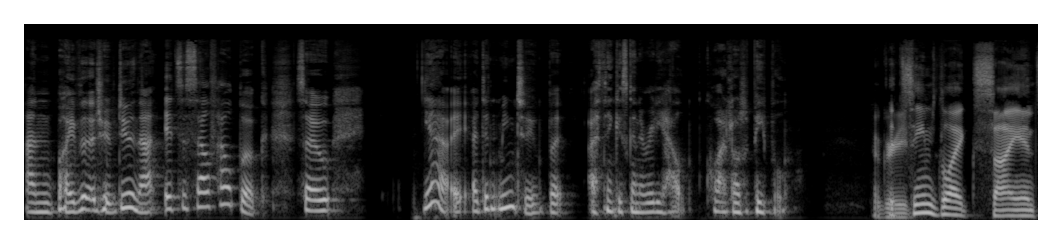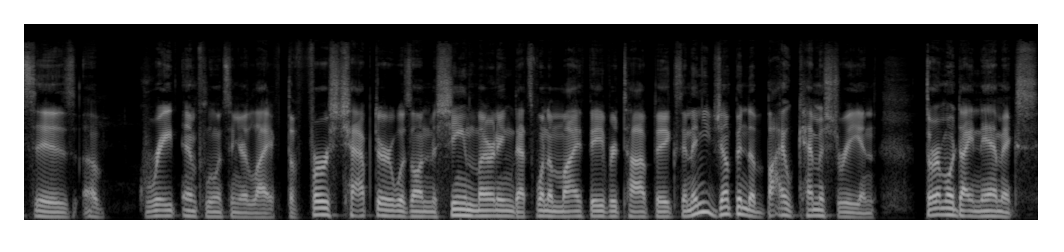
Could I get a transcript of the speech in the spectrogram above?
And by virtue of doing that, it's a self help book. So, yeah, I, I, didn't mean to, but I think it's going to really help quite a lot of people. Agreed. It seems like science is a great influence in your life. The first chapter was on machine learning. That's one of my favorite topics. And then you jump into biochemistry and thermodynamics.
